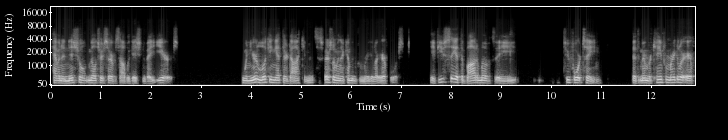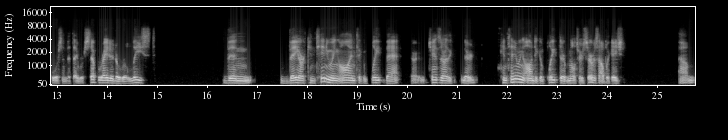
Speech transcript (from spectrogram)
have an initial military service obligation of eight years. When you're looking at their documents, especially when they're coming from regular Air Force, if you see at the bottom of the 214 that the member came from regular Air Force and that they were separated or released, then they are continuing on to complete that. chances are they're continuing on to complete their military service obligation. Um,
